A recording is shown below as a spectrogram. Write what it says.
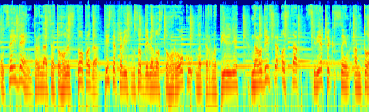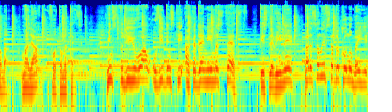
У цей день, 13 листопада 1890 року, на Тернопіллі народився Остап Цвєчик, син Антона, маляр, фотометець. Він студіював у Віденській академії мистецтв. Після війни переселився до Коломиї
